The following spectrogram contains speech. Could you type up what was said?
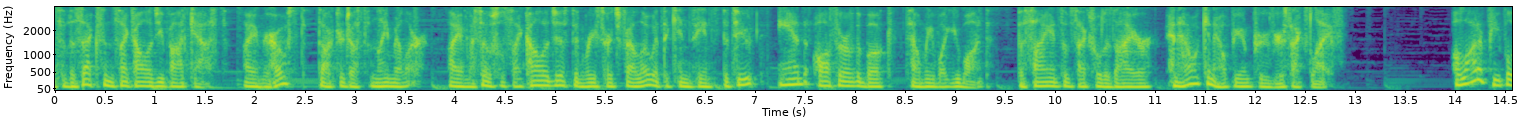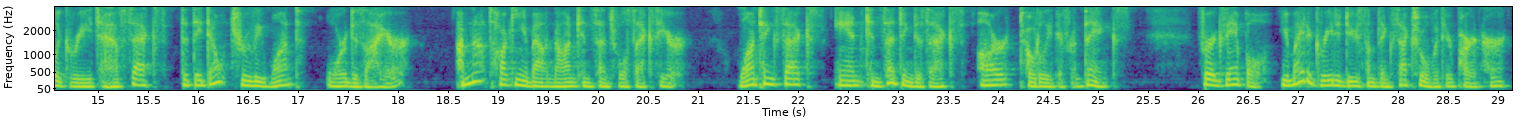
to the Sex and Psychology Podcast. I am your host, Dr. Justin Lehmiller. I am a social psychologist and research fellow at the Kinsey Institute and author of the book Tell Me What You Want The Science of Sexual Desire and How It Can Help You Improve Your Sex Life. A lot of people agree to have sex that they don't truly want or desire. I'm not talking about non consensual sex here. Wanting sex and consenting to sex are totally different things. For example, you might agree to do something sexual with your partner,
